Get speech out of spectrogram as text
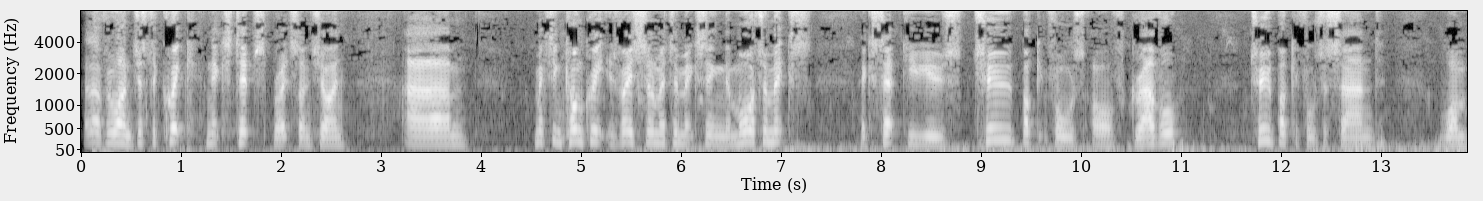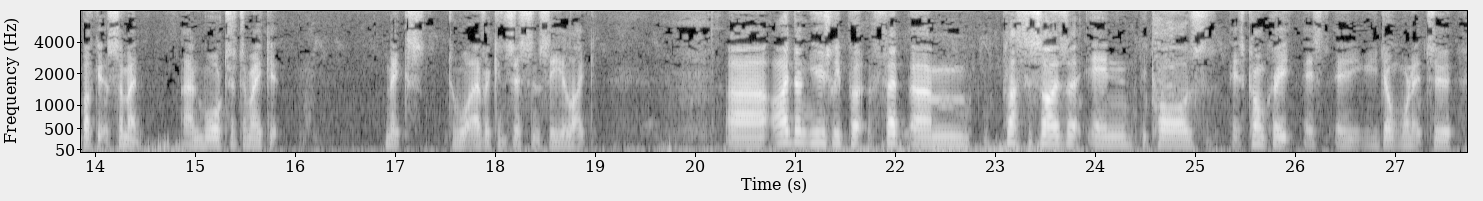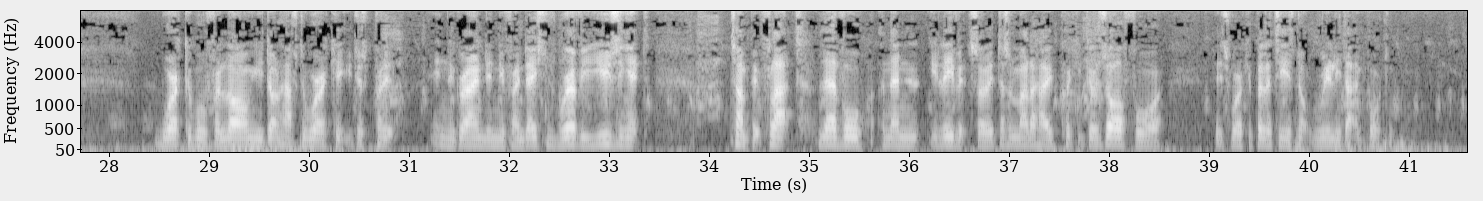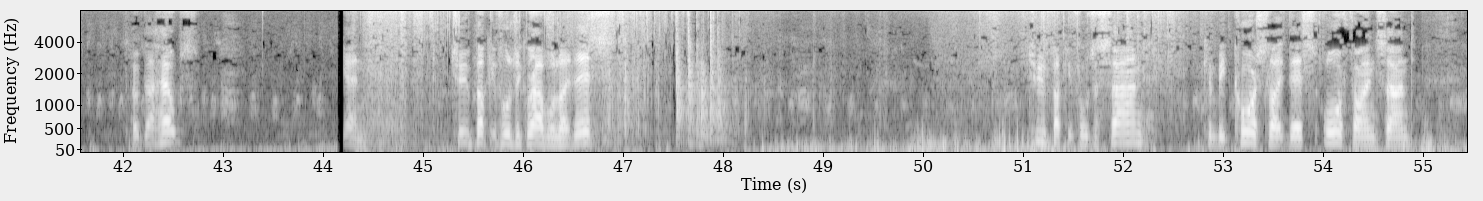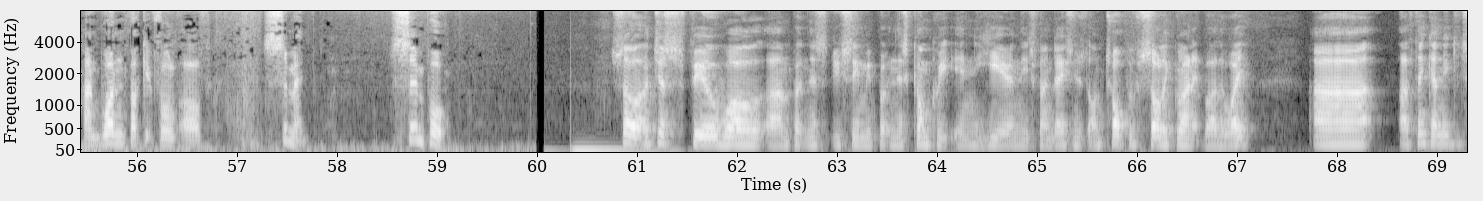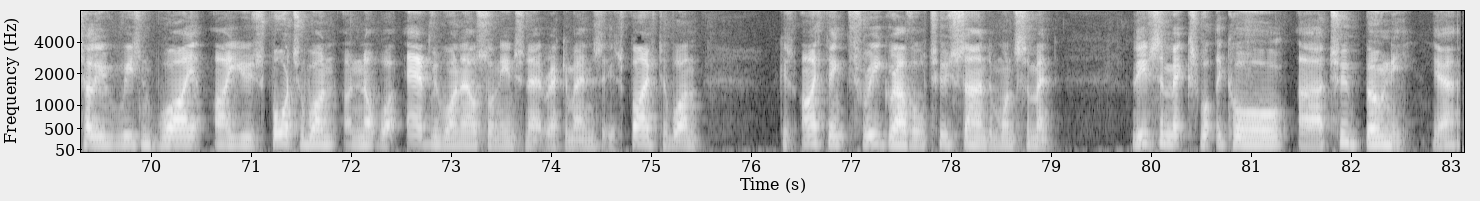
Hello everyone, just a quick Nick's Tips, Bright Sunshine. Um, mixing concrete is very similar to mixing the mortar mix, except you use two bucketfuls of gravel, two bucketfuls of sand, one bucket of cement, and water to make it mix to whatever consistency you like. Uh, I don't usually put um, plasticizer in because it's concrete, it's, uh, you don't want it to workable for long. You don't have to work it. You just put it in the ground in your foundations, wherever you're using it. Tamp it flat, level, and then you leave it. So it doesn't matter how quick it goes off or its workability is not really that important. Hope that helps. Again, two bucketfuls of gravel like this. Two bucketfuls of sand. can be coarse like this or fine sand. And one bucketful of cement. Simple. So I just feel while um, putting this, you see me putting this concrete in here and these foundations on top of solid granite, by the way. Uh, I think I need to tell you a reason why I use 4 to 1 and not what everyone else on the internet recommends is 5 to 1. Because I think 3 gravel, 2 sand and 1 cement leaves the mix what they call uh, too bony. Yeah.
